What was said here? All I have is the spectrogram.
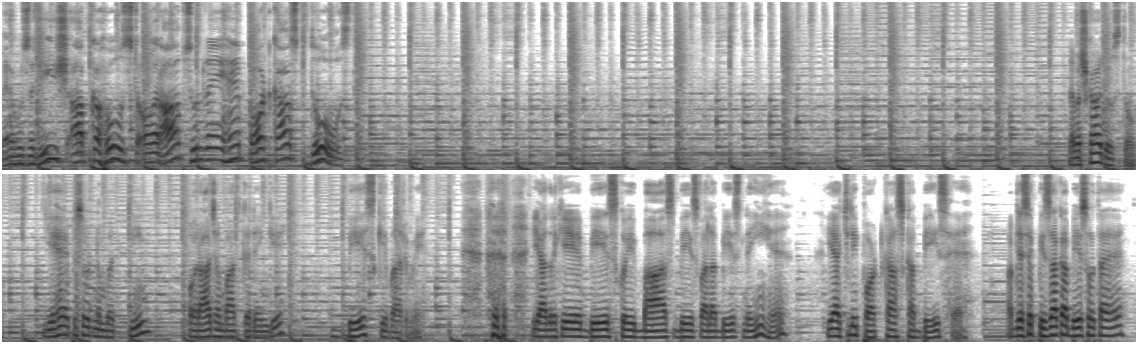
मैं हूँ सजीश आपका होस्ट और आप सुन रहे हैं पॉडकास्ट दोस्त। नमस्कार दोस्तों, यह है एपिसोड नंबर तीन और आज हम बात करेंगे बेस के बारे में। याद रखिए बेस कोई बास बेस वाला बेस नहीं है, ये एक्चुअली पॉडकास्ट का बेस है। अब जैसे पिज़्ज़ा का बेस होता है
